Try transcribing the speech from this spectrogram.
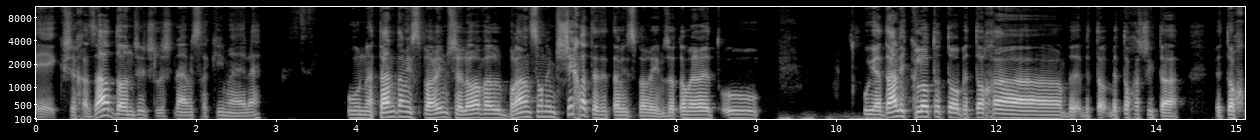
אה, כשחזר דונג'יץ' לשני המשחקים האלה, הוא נתן את המספרים שלו, אבל ברנסון המשיך לתת את המספרים, זאת אומרת, הוא, הוא ידע לקלוט אותו בתוך, ה, בתוך, בתוך השיטה, בתוך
